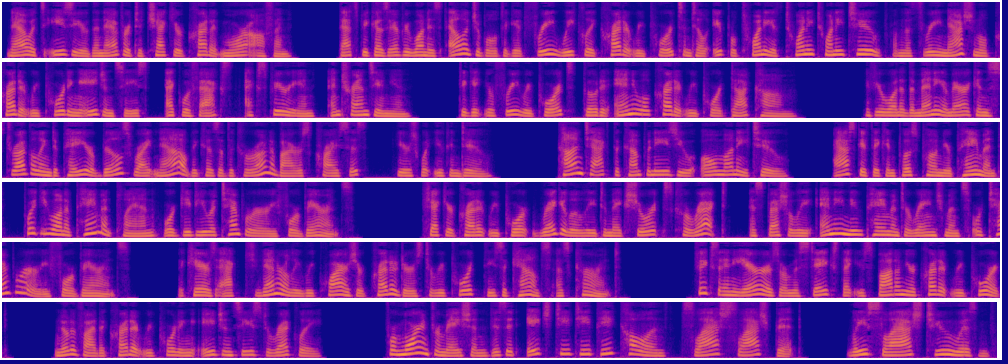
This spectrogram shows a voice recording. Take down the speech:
Now it's easier than ever to check your credit more often. That's because everyone is eligible to get free weekly credit reports until April 20, 2022, from the three national credit reporting agencies Equifax, Experian, and TransUnion. To get your free reports, go to annualcreditreport.com. If you're one of the many Americans struggling to pay your bills right now because of the coronavirus crisis, here's what you can do. Contact the companies you owe money to. Ask if they can postpone your payment, put you on a payment plan, or give you a temporary forbearance. Check your credit report regularly to make sure it's correct, especially any new payment arrangements or temporary forbearance. The CARES Act generally requires your creditors to report these accounts as current. Fix any errors or mistakes that you spot on your credit report. Notify the credit reporting agencies directly. For more information, visit http colon slash slash bit lee slash 2 wism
